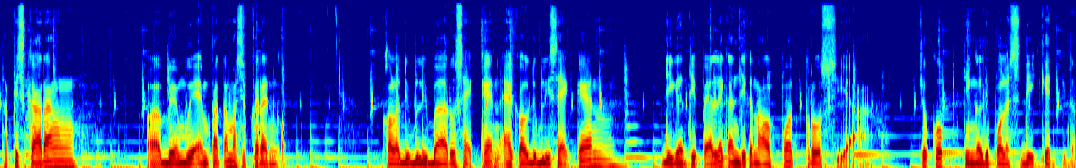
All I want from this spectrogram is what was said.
tapi sekarang BMW M4 masih keren kok. Kalau dibeli baru second eh kalau dibeli second diganti pelek ganti knalpot terus ya cukup tinggal dipoles sedikit gitu.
